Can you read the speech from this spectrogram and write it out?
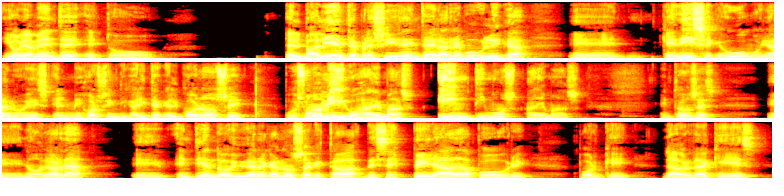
y, obviamente esto, el valiente presidente de la República, eh, que dice que Hugo Moyano es el mejor sindicalista que él conoce, porque son amigos además, íntimos además. Entonces, eh, no, la verdad, eh, entiendo a Viviana Canosa que estaba desesperada, pobre, porque la verdad que es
